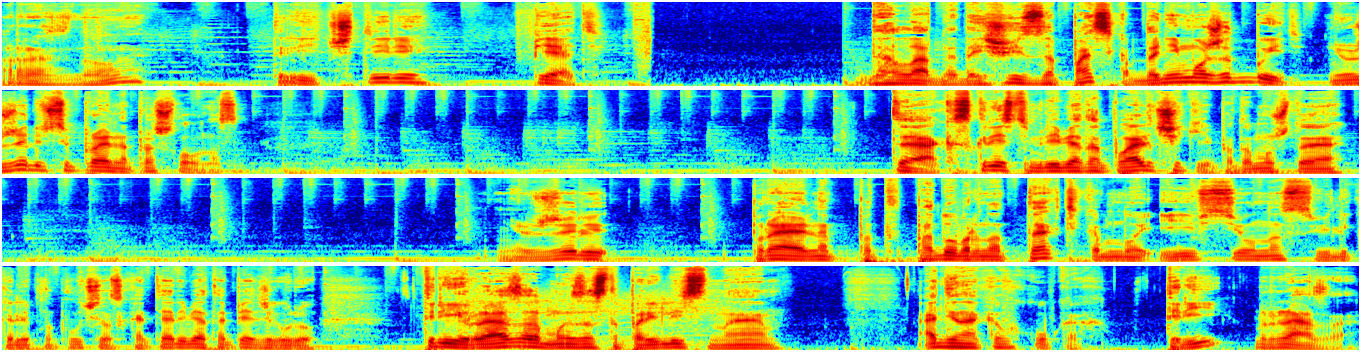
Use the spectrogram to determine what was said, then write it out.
Раз, два, три, четыре, пять Да ладно, да еще и с запасиком Да не может быть, неужели все правильно прошло у нас? Так, скрестим, ребята, пальчики Потому что Неужели правильно под, подобрана тактика мной, и все у нас великолепно получилось. Хотя, ребята, опять же говорю, три раза мы застопорились на одинаковых кубках. Три раза.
